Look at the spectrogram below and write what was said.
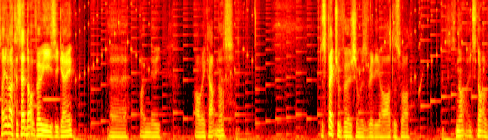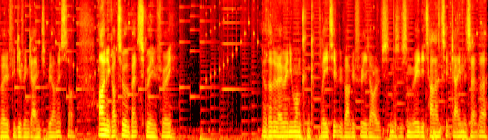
So, like I said, not a very easy game uh, on the Oric Atmos. The Spectrum version was really hard as well. It's not it's not a very forgiving game to be honest. I only got to about screen three. I don't know how anyone can complete it with only three lives. There must be some really talented gamers out there.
